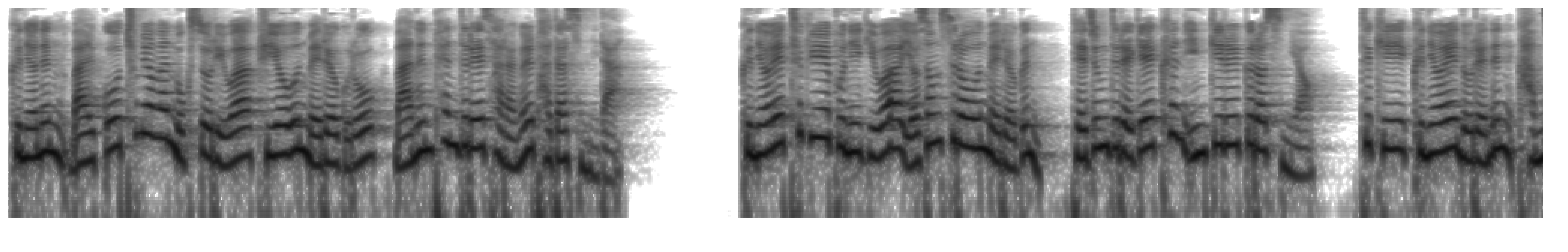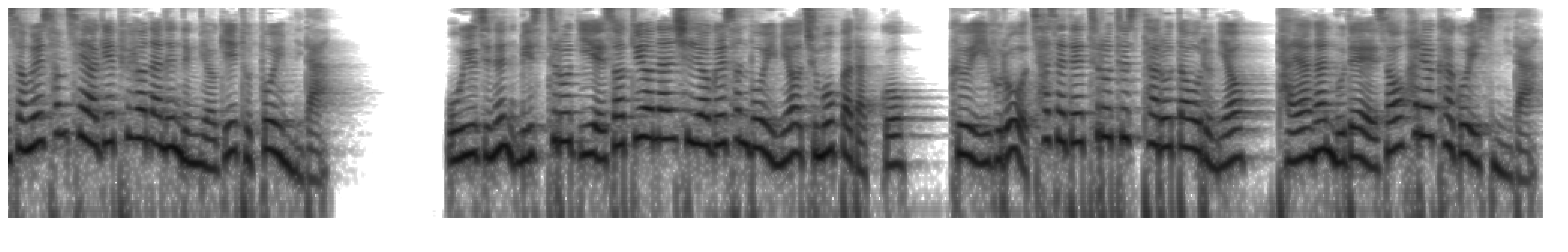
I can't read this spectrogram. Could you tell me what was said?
그녀는 맑고 투명한 목소리와 귀여운 매력으로 많은 팬들의 사랑을 받았습니다. 그녀의 특유의 분위기와 여성스러운 매력은 대중들에게 큰 인기를 끌었으며 특히 그녀의 노래는 감성을 섬세하게 표현하는 능력이 돋보입니다. 오유진은 미스트롯 2에서 뛰어난 실력을 선보이며 주목받았고 그 이후로 차세대 트로트 스타로 떠오르며 다양한 무대에서 활약하고 있습니다.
